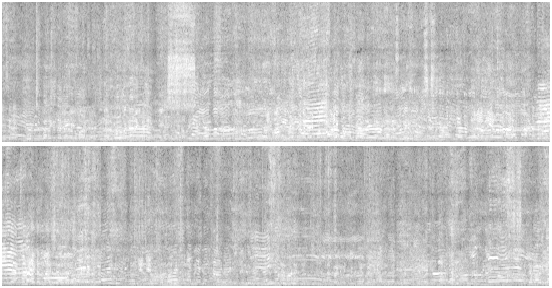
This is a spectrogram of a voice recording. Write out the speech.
കുറച്ച് പറയുന്ന എല്ലാവരും മാറി അവര്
